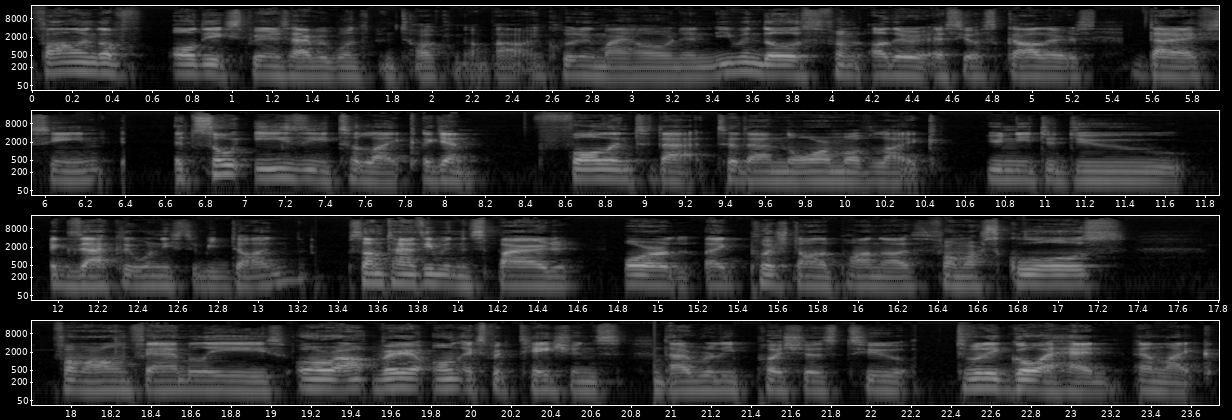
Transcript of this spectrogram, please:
following up all the experience everyone's been talking about, including my own, and even those from other SEO scholars that I've seen, it's so easy to like again fall into that to that norm of like you need to do exactly what needs to be done. Sometimes even inspired or like pushed on upon us from our schools, from our own families, or our very own expectations that really push us to to really go ahead and like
